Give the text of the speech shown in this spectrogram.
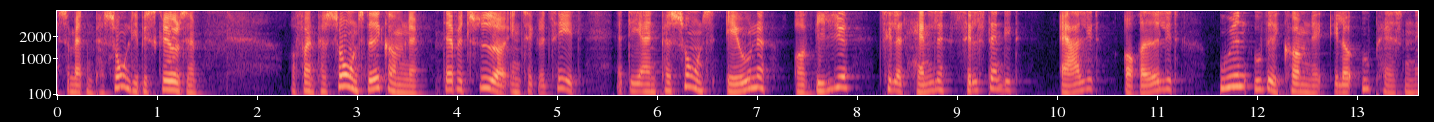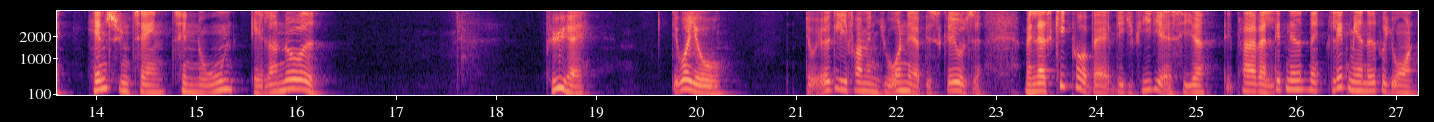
som er den personlige beskrivelse. Og for en persons vedkommende, der betyder integritet, at det er en persons evne og vilje til at handle selvstændigt, ærligt og redeligt, uden uvedkommende eller upassende hensyntagen til nogen eller noget. Pyha, det var jo det var jo ikke ligefrem en jordnær beskrivelse, men lad os kigge på, hvad Wikipedia siger. Det plejer at være lidt, ned, lidt mere nede på jorden.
